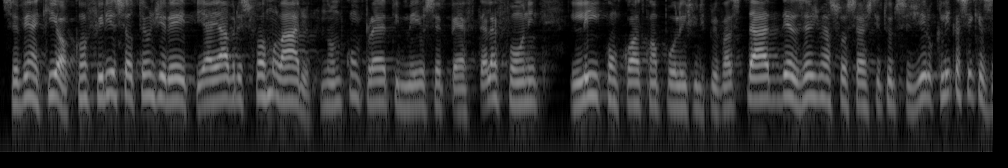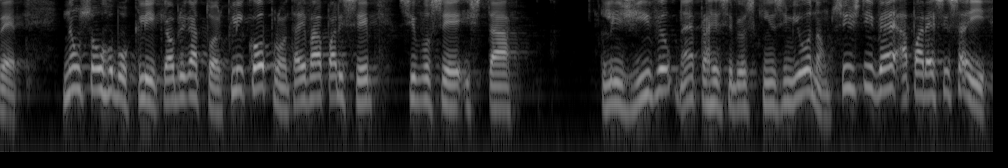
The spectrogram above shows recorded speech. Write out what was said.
você vem aqui, ó, conferir se eu tenho direito, e aí abre esse formulário, nome completo, e-mail, CPF, telefone, li concordo com a política de privacidade, desejo me associar ao Instituto Sigilo, clica se quiser. Não sou o robô clique, é obrigatório. Clicou, pronto, aí vai aparecer se você está legível né, para receber os 15 mil ou não. Se estiver, aparece isso aí.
